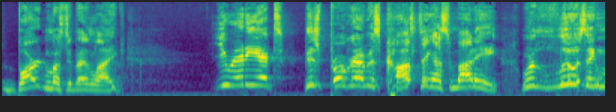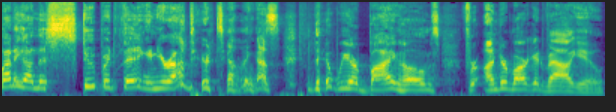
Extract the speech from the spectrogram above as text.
Barton must have been like, you idiot. This program is costing us money. We're losing money on this stupid thing. And you're out there telling us that we are buying homes for under market value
